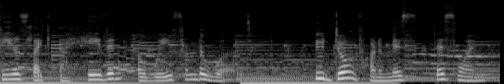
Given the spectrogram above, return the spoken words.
feels like a haven away from the world. You don't want to miss this one.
